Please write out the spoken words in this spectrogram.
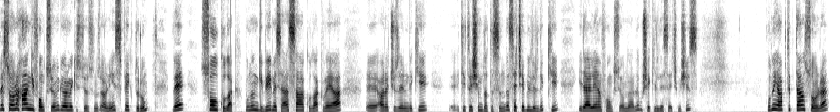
Ve sonra hangi fonksiyonu görmek istiyorsunuz? Örneğin spektrum ve sol kulak. Bunun gibi mesela sağ kulak veya e, araç üzerindeki e, titreşim datasını da seçebilirdik ki ilerleyen fonksiyonlarda bu şekilde seçmişiz. Bunu yaptıktan sonra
